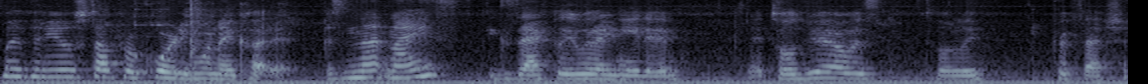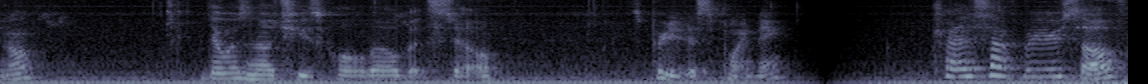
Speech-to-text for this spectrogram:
My video stopped recording when I cut it. Isn't that nice? Exactly what I needed. I told you I was totally professional. There was no cheese pull though, but still. It's pretty disappointing. Try this out for yourself.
